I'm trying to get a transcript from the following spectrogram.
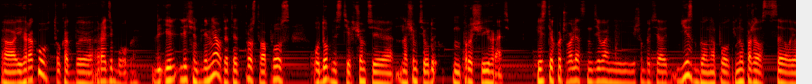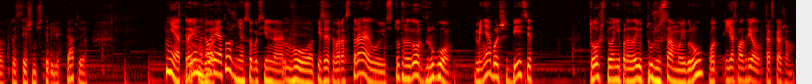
э, игроков, то как бы ради бога. И лично для меня вот это, это просто вопрос удобности, в чем тебе, на чем тебе удо- м, проще играть. Если ты хочешь валяться на диване и чтобы у тебя диск был на полке, ну, пожалуйста, ставил его в PlayStation 4 или в пятую. Не, откровенно Вот. говоря, я тоже не особо сильно Вот. из-за этого расстраиваюсь. Тут разговор в другом. Меня больше бесит то, что они продают ту же самую игру. Вот я смотрел, так скажем,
